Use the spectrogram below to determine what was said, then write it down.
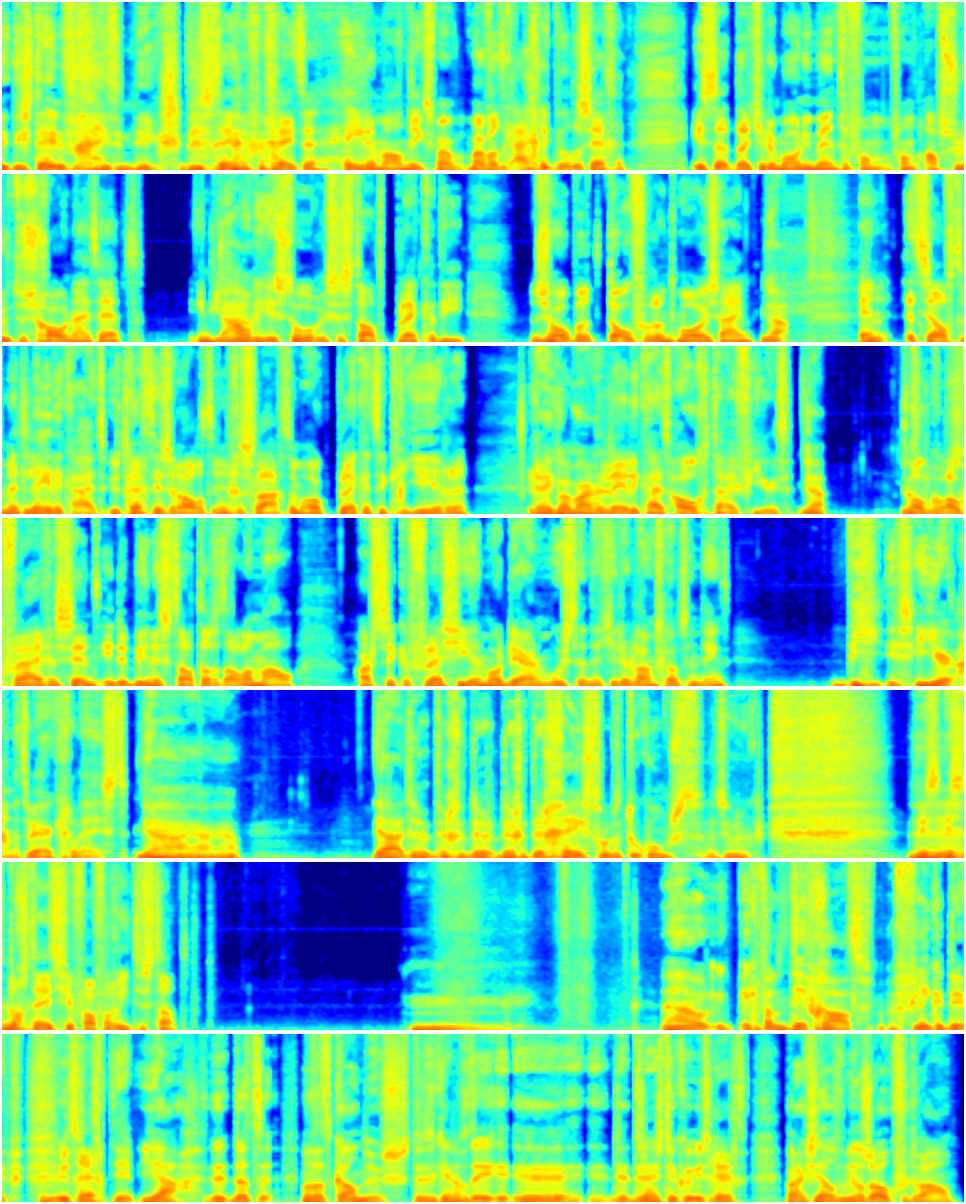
Die, die, stenen vergeten niks. Die stenen vergeten helemaal niks. Maar, maar wat ik eigenlijk wilde zeggen, is dat, dat je de monumenten van, van absolute schoonheid hebt. In die oude historische stad, plekken die zo betoverend mooi zijn. Ja. En hetzelfde met lelijkheid. Utrecht is er altijd in geslaagd om ook plekken te creëren waar, waar de lelijkheid hoogtij viert. Ja, ook, ook vrij recent in de binnenstad dat het allemaal hartstikke flashy en modern moest. En dat je er langs loopt en denkt: wie is hier aan het werk geweest? Ja, ja, ja. Ja, de, de, de, de, de geest van de toekomst natuurlijk. is, is het nog steeds je favoriete stad? Hmm. Nou, ik, ik, heb wel een dip gehad. Een flinke dip. Een Utrecht-dip? Ja, dat, want dat kan dus. dus ik, want, uh, er zijn stukken Utrecht waar ik zelf inmiddels ook verdwaal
